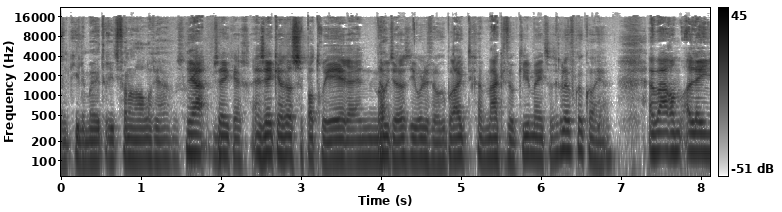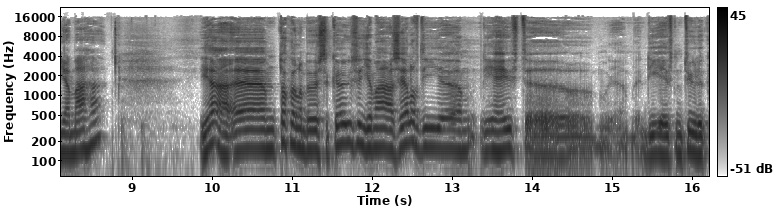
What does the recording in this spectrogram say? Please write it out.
10.000 kilometer iets van een half jaar. of zo. Ja, zeker. En zeker als ze patrouilleren en motors, die worden veel gebruikt, gaan maken veel kilometers. Dat geloof ik ook wel, ja. En waarom alleen Yamaha? Ja, ehm, toch wel een bewuste keuze. Yamaha zelf, die, ehm, die, heeft, eh, die heeft natuurlijk...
